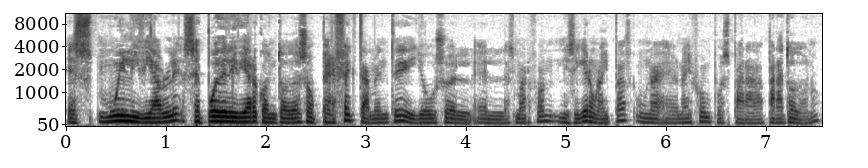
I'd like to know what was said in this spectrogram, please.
es muy lidiable, se puede lidiar con todo eso perfectamente y yo uso el, smartphone, ni siquiera un iPad, un iPhone pues para, para todo, ¿no?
